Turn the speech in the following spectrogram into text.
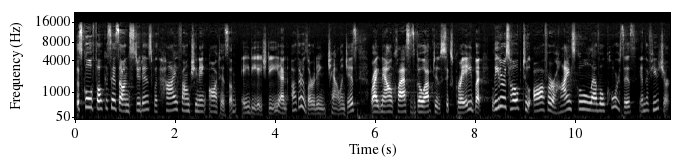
The school focuses on students with high functioning autism, ADHD, and other learning challenges. Right now, classes go up to sixth grade, but leaders hope to offer high school level courses in the future.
